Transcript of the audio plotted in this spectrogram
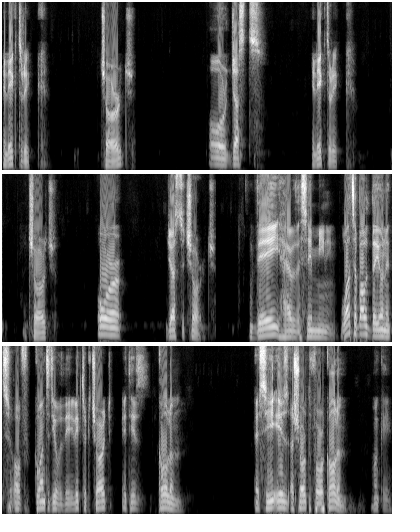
electric charge or just electric charge or just a charge. They have the same meaning. What about the unit of quantity of the electric charge? It is coulomb C is a short for coulomb Okay.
